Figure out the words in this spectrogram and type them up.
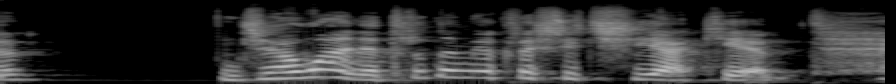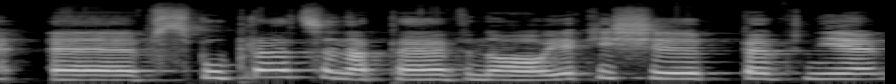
Um, działania, trudno mi określić jakie. E, współpracę na pewno, jakieś e, pewnie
